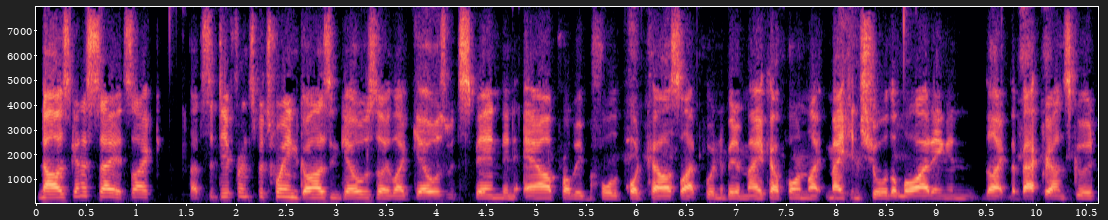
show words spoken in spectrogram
No, I was gonna say it's like that's the difference between guys and girls though. Like girls would spend an hour probably before the podcast, like putting a bit of makeup on, like making sure the lighting and like the background's good.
